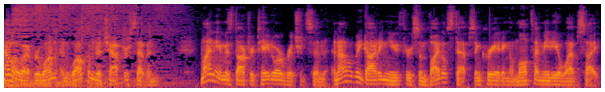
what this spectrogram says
Hello everyone and welcome to Chapter 7. My name is Dr. Theodor Richardson and I will be guiding you through some vital steps in creating a multimedia website.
